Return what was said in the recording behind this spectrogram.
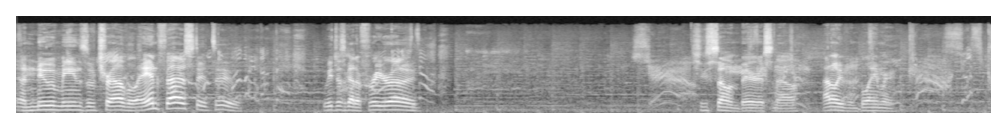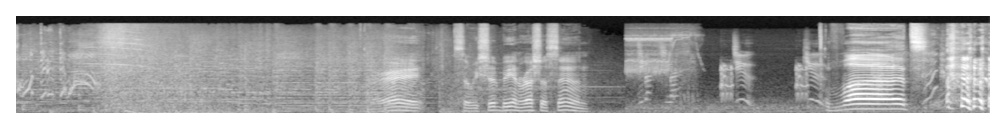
A new means of travel, and faster too. We just got a free ride. She's so embarrassed now. I don't even blame her. Alright, so we should be in Russia soon. What?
